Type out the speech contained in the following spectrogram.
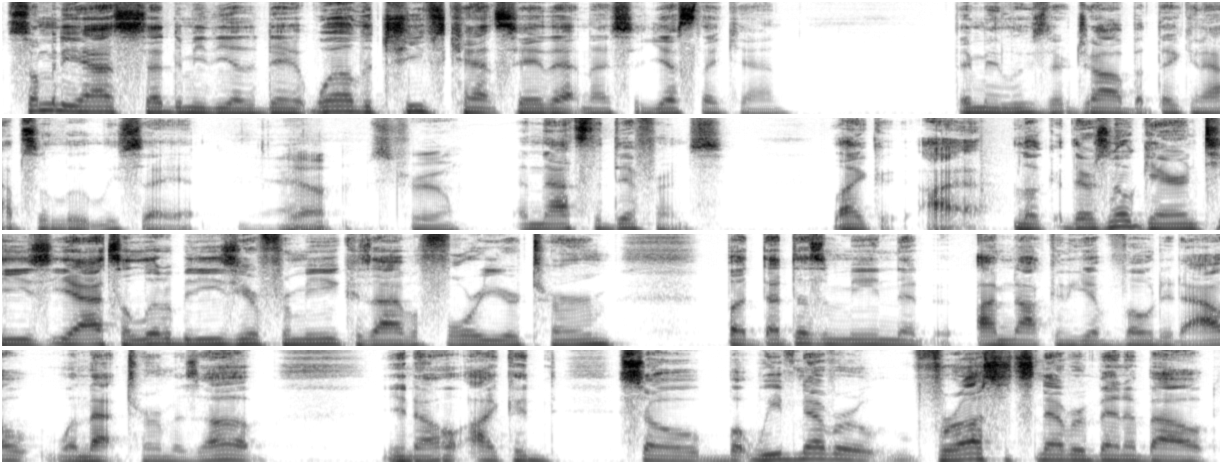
Somebody asked, said to me the other day, well, the Chiefs can't say that. And I said, yes, they can. They may lose their job, but they can absolutely say it. Yeah. It's true. And that's the difference. Like, I look, there's no guarantees. Yeah, it's a little bit easier for me because I have a four year term, but that doesn't mean that I'm not going to get voted out when that term is up. You know, I could, so, but we've never, for us, it's never been about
